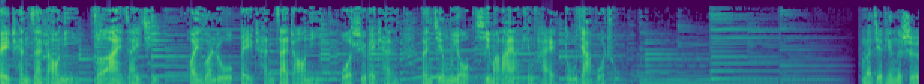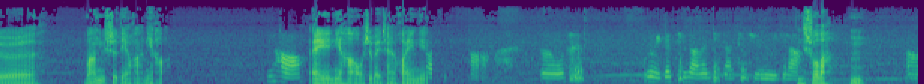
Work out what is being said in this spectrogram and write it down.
北辰在找你和爱在一起，欢迎关注北辰在找你，我是北辰。本节目由喜马拉雅平台独家播出。我们来接听的是王女士电话，你好。你好。哎，你好，我是北辰，欢迎你。好，嗯，我我有一个情感问题想咨询你一下。你说吧，嗯。嗯，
